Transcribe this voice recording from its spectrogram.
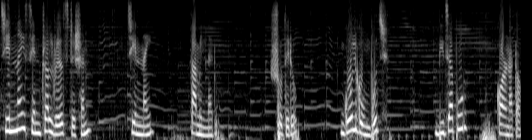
Chennai central rail station, Chennai, Tamil Nadu. সতেরো। গোল গম্বুজ, বিজাপুর, কর্ণাটক।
